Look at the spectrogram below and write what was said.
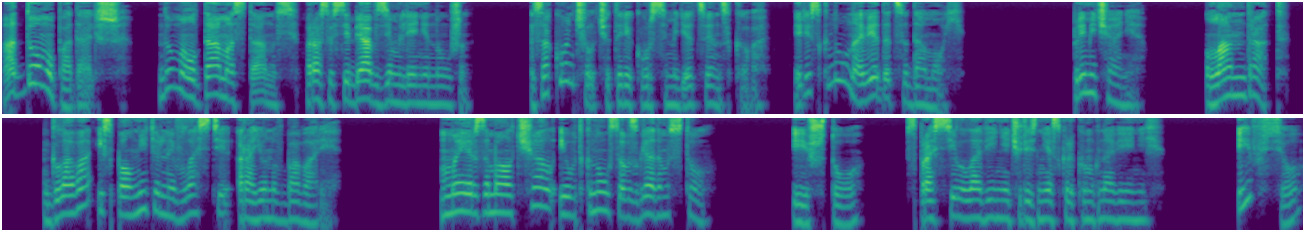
От дому подальше. Думал, там останусь, раз у себя в земле не нужен. Закончил четыре курса медицинского и рискнул наведаться домой. Примечание. Ландрат. Глава исполнительной власти районов Баварии. Мэйр замолчал и уткнулся взглядом в стол. «И что?» — спросила Лавиния через несколько мгновений. «И все.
